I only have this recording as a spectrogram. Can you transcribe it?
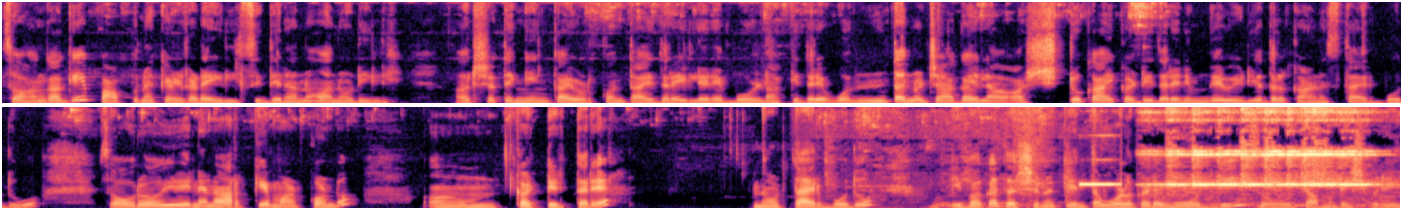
ಸೊ, ಹಾಗಾಗಿ ಪಾಪುನ ಕೆಳಗಡೆ ಇಳಿಸಿದ್ದೆ ನಾನು. ನೋಡಿ ಇಲ್ಲಿ ವರ್ಷ ತೆಂಗಿನಕಾಯಿ ಹೊಡ್ಕೊತಾ ಇದ್ದಾರೆ. ಇಲ್ಲೇ ಬೋಲ್ಡ್ ಹಾಕಿದ್ದಾರೆ. ಒಂತನೂ ಜಾಗ ಇಲ್ಲ. ಅಷ್ಟು ಕಾಯಿ ಕಟ್ಟಿದ್ದಾರೆ. ನಿಮಗೆ ವಿಡಿಯೋದಲ್ಲಿ ಕಾಣಿಸ್ತಾ ಇರ್ಬೋದು. ಸೊ, ಅವರು ಏನೇನೋ ಅರ್ಕೆ ಮಾಡಿಕೊಂಡು ಕಟ್ಟಿರ್ತಾರೆ. ನೋಡ್ತಾ ಇರ್ಬೋದು. ಇವಾಗ ದರ್ಶನಕ್ಕೆ ಅಂತ ಒಳಗಡೆ ಹೋದ್ವಿ. ಸೊ ಚಾಮುಂಡೇಶ್ವರಿ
